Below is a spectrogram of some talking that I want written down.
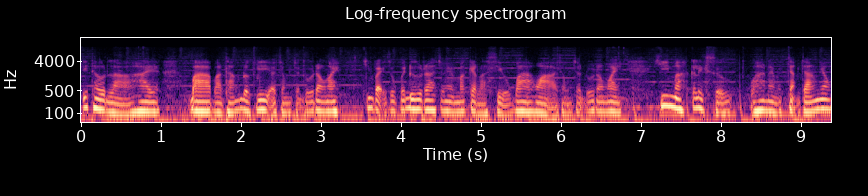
ít hơn là hai ba bàn thắng được ghi ở trong trận đối đầu này. Chính vậy Dũng mới đưa ra cho em market là xỉu ba hòa ở trong trận đối đầu này. Khi mà cái lịch sử của hai này mà chạm trán nhau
